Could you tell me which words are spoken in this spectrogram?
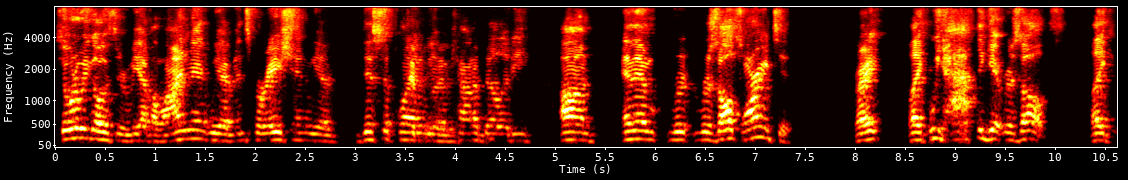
So what do we go through? We have alignment, we have inspiration, we have discipline, we have accountability, um, and then re- results oriented, right? Like we have to get results. Like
